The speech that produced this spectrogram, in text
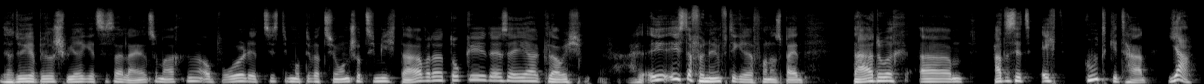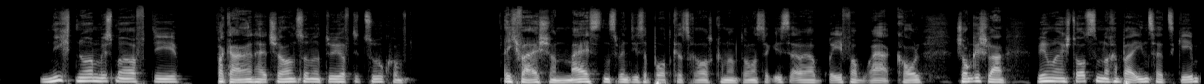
Ist natürlich ein bisschen schwierig, jetzt das alleine zu machen, obwohl jetzt ist die Motivation schon ziemlich da, aber der Doki, der ist eher, glaube ich, ist der vernünftigere von uns beiden. Dadurch ähm, hat es jetzt echt gut getan. Ja, nicht nur müssen wir auf die Vergangenheit schauen, sondern natürlich auf die Zukunft. Ich weiß schon, meistens, wenn dieser Podcast rauskommt am Donnerstag, ist euer Wafer Wire Call schon geschlagen. Wir wollen euch trotzdem noch ein paar Insights geben.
